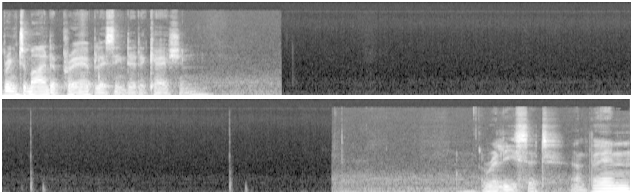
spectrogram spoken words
Bring to mind a prayer, blessing, dedication. Release it and then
